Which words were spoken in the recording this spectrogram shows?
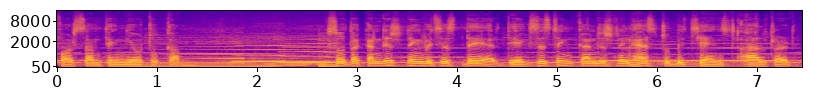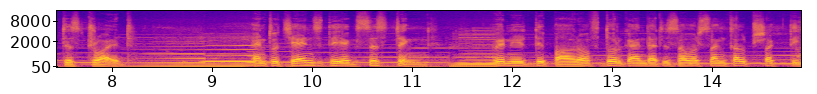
for something new to come. So the conditioning which is there, the existing conditioning has to be changed, altered, destroyed. And to change the existing, we need the power of Durga, and that is our Sankalp Shakti.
